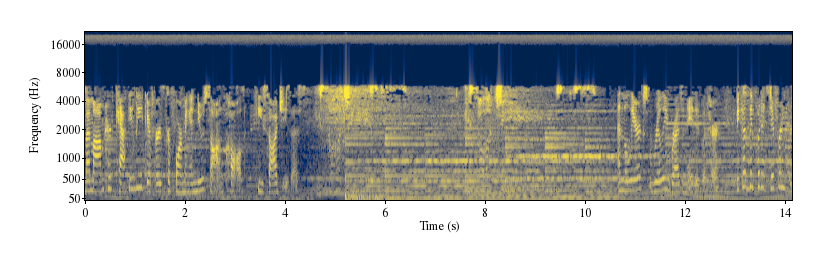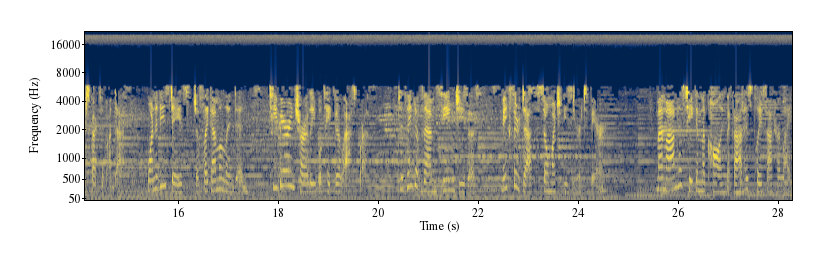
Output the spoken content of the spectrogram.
my mom heard Kathie Lee Gifford performing a new song called He Saw Jesus. He saw Jesus. He saw Jesus. And the lyrics really resonated with her because they put a different perspective on death. One of these days, just like Emmeline did, T Bear and Charlie will take their last breath. To think of them seeing Jesus makes their death so much easier to bear. My mom has taken the calling that God has placed on her life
